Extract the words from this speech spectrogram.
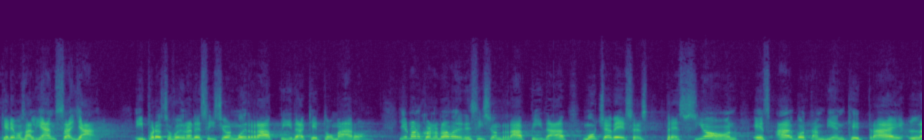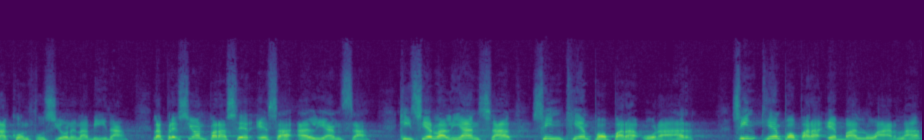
queremos alianza ya. Y por eso fue una decisión muy rápida que tomaron. Y hermano, cuando hablamos de decisión rápida, muchas veces presión es algo también que trae la confusión en la vida. La presión para hacer esa alianza. Quisiera la alianza sin tiempo para orar, sin tiempo para evaluarla,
